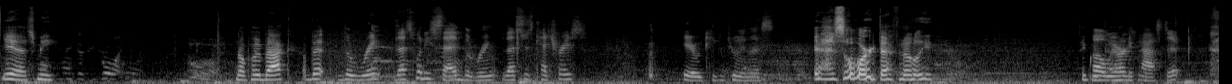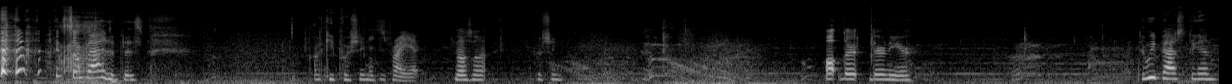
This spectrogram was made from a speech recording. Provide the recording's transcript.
Yeah, it's me. No, put it back a bit. The ring. That's what he said. The ring. That's his catchphrase. Here, we keep doing this. Yeah, this will work definitely. I think Oh, we already passed passed it. it. I'm so bad at this. I'll keep pushing. This is probably it. No, it's not. Keep pushing. Oh, they're they're near. Did we pass it again?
